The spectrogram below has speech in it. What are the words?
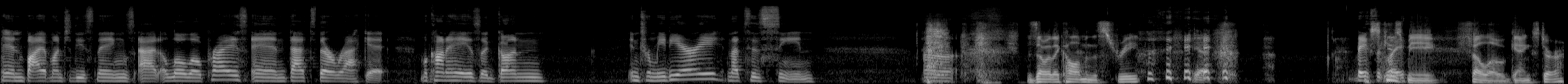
and buy a bunch of these things at a low low price and that's their racket mcconaughey is a gun intermediary and that's his scene Is that what they call him in the street? Yeah. basically Excuse me, fellow gangster.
